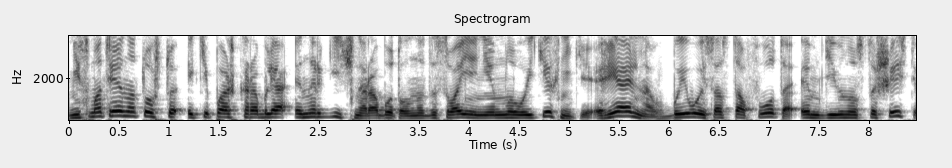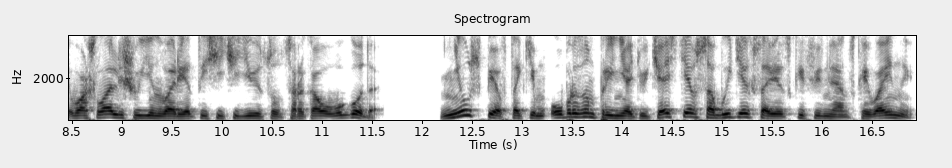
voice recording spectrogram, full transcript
Несмотря на то, что экипаж корабля энергично работал над освоением новой техники, реально в боевой состав флота М-96 вошла лишь в январе 1940 года, не успев таким образом принять участие в событиях Советско-финляндской войны.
